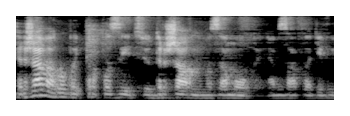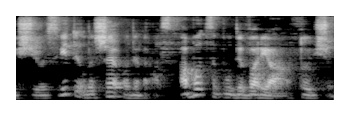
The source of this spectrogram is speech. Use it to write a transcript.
Держава робить пропозицію державного замовлення в закладі вищої освіти лише один раз. Або це буде варіант, той, що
